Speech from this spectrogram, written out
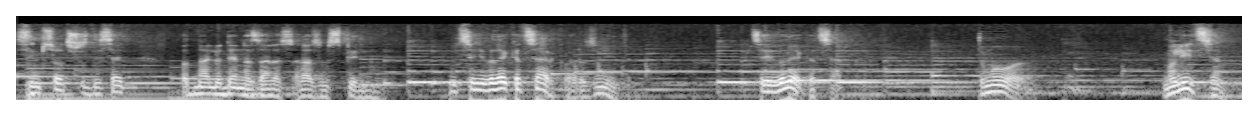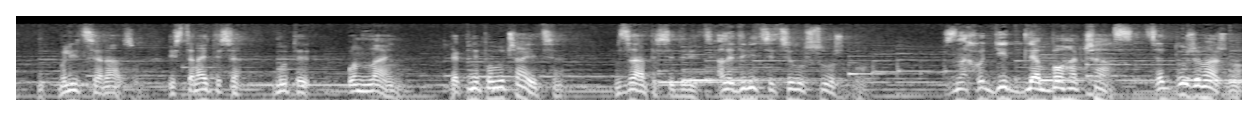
761 людина зараз разом спільно. Ну, це є велика церква, розумієте? Це є велика церква. Тому моліться, моліться разом і старайтеся бути онлайн. Як не виходить, записі дивіться, але дивіться цілу службу. Знаходіть для Бога час. Це дуже важливо.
